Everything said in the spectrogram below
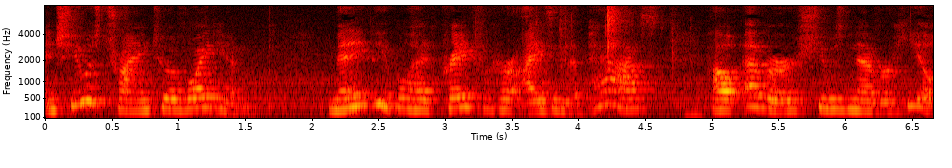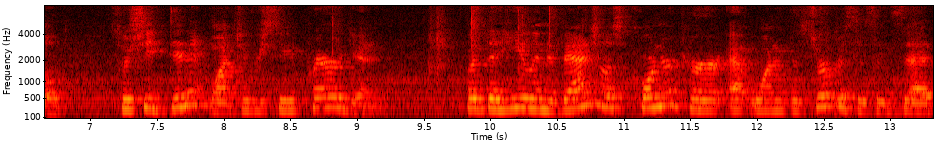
and she was trying to avoid him. Many people had prayed for her eyes in the past, however, she was never healed, so she didn't want to receive prayer again. But the healing evangelist cornered her at one of the services and said,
